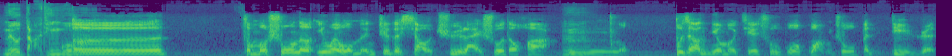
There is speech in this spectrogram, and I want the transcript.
没有打听过吗？呃，怎么说呢？因为我们这个小区来说的话，嗯，不知道你有没有接触过广州本地人？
